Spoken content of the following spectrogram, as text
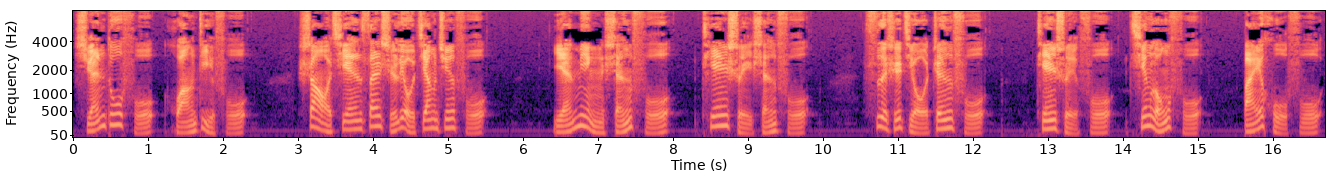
玄都符、皇帝符。少谦三十六将军符、延命神符、天水神符、四十九真符、天水符、青龙符、白虎符、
